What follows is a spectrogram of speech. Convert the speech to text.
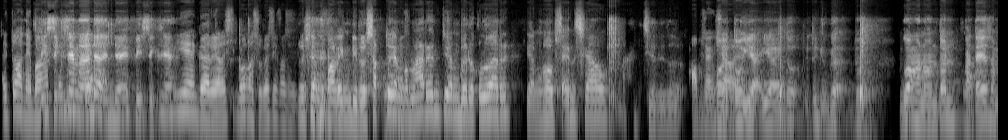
itu aneh banget Fisiknya kan, nggak ada, anjay. Fisiknya. iya gak realistik gue gak suka sih pas Terus yang paling dirusak tuh yang kemarin tuh yang baru keluar, yang Hobbs and Shaw. Anjir itu. Oh itu iya iya itu itu juga tuh gua nggak nonton katanya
